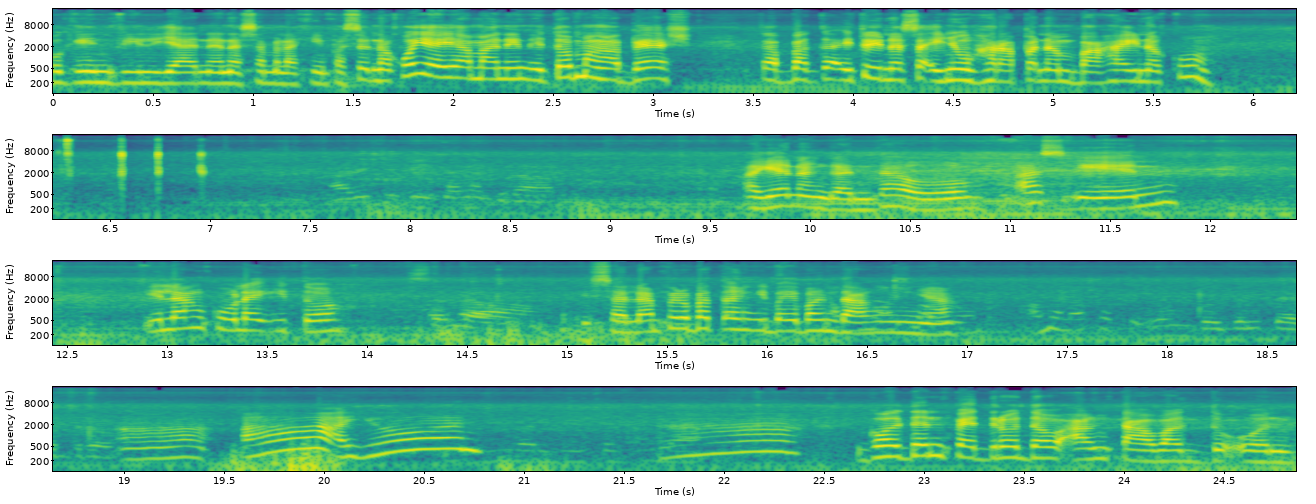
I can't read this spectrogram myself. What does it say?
bougainvillea na nasa malaking paso. Naku, yayamanin ito mga besh kapag ka ito'y nasa inyong harapan ng bahay. Naku, na ayan ang ganda oh. As in, ilang kulay ito? Isa lang. Isa lang. Pero ba't ang iba-ibang dahon niya? Golden Pedro. Ah, ah, ayun. Ah, Golden Pedro daw ang tawag doon.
